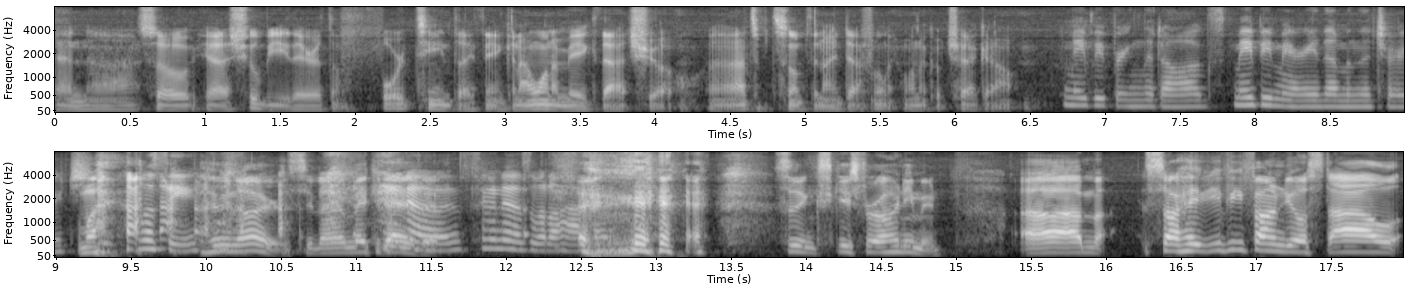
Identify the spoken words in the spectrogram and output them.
And uh, so yeah, she'll be there at the 14th, I think. And I want to make that show. Uh, that's something I definitely want to go check out. Maybe bring the dogs. Maybe marry them in the church. Well- we'll see. Who knows? You know, make a Who day of it. knows? Who knows what'll happen? It's an excuse for a honeymoon. Um, so have, have you found your style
